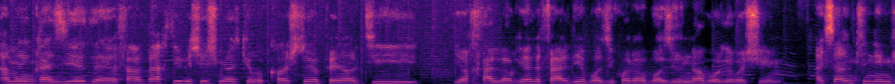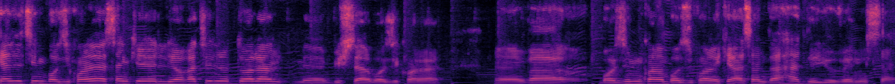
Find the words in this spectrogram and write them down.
اما این قضیه فقط وقتی به چشم میاد که با کاشته و پنالتی یا خلاقیت فردی بازیکنها بازی رو نبرده باشیم. اکثرا تو نیمکت تیم بازیکنان هستن که لیاقت رو دارن بیشتر بازی کنن و بازی می‌کنن بازیکنانی که اصلا در حد یووه نیستن.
